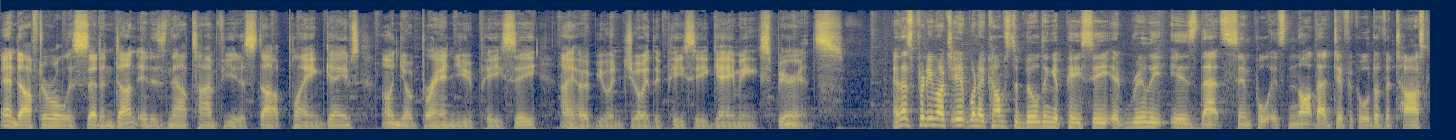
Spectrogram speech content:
And after all is said and done, it is now time for you to start playing games on your brand new PC. I hope you enjoy the PC gaming experience. And that's pretty much it when it comes to building a PC. It really is that simple. It's not that difficult of a task.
